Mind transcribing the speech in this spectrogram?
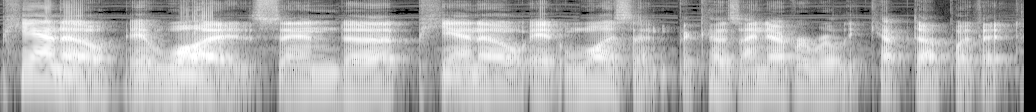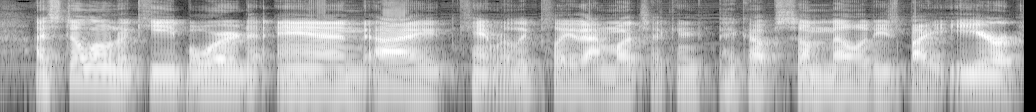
Piano it was, and uh, piano it wasn't, because I never really kept up with it. I still own a keyboard, and I can't really play that much. I can pick up some melodies by ear,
